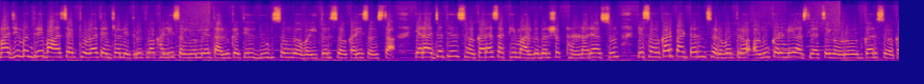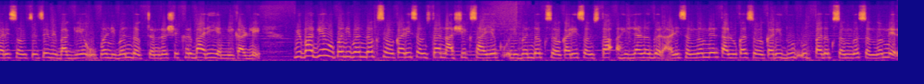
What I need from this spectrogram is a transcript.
माजी मंत्री बाळासाहेब थोरात यांच्या नेतृत्वाखाली संगमनेर तालुक्यातील दूध संघ व इतर सहकारी संस्था या राज्यातील सहकारासाठी मार्गदर्शक ठरणाऱ्या असून हे सहकार पॅटर्न सर्वत्र अनुकरणीय असल्याचे गौरवोद्गार सहकारी संस्थेचे विभागीय उपनिबंधक चंद्रशेखर बारी यांनी काढले. विभागीय उपनिबंधक सहकारी संस्था नाशिक सहाय्यक निबंधक सहकारी संस्था अहिल्यानगर आणि संगमनेर तालुका सहकारी दूध उत्पादक संघ संगमनेर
